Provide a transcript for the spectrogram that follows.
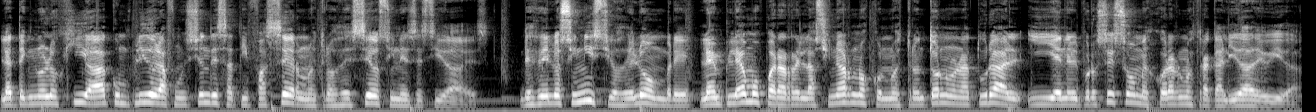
la tecnología ha cumplido la función de satisfacer nuestros deseos y necesidades. Desde los inicios del hombre la empleamos para relacionarnos con nuestro entorno natural y en el proceso mejorar nuestra calidad de vida.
